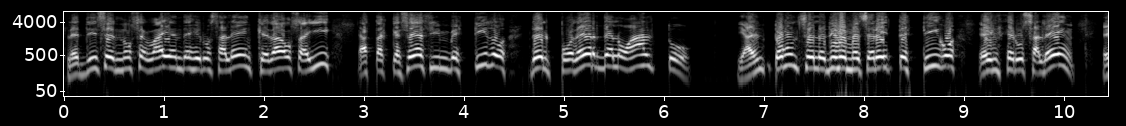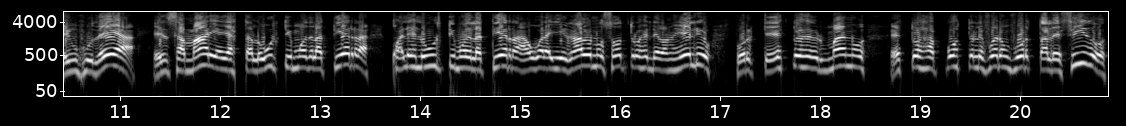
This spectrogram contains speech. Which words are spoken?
les dice, no se vayan de Jerusalén, quedaos allí hasta que seas investido del poder de lo alto. Y entonces les dijo, me seréis testigo en Jerusalén, en Judea, en Samaria y hasta lo último de la tierra. ¿Cuál es lo último de la tierra? Ahora ha llegado a nosotros el Evangelio, porque estos hermanos, estos apóstoles fueron fortalecidos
